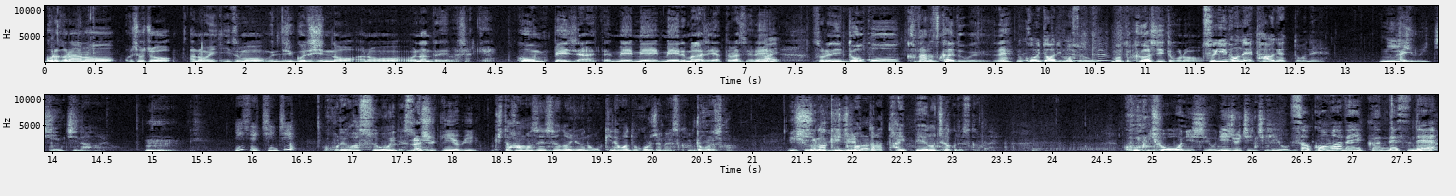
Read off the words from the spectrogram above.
これからあの、所長、あの、いつもじご自身の、あの、なんて言いましたっけ？ホームページじゃなくてメメメールマガジンやってますよね。はいそれに動向を必ず書いておくべきですね。書いてありますよ。もっと詳しいところを。次のね、ターゲットはね、21日なのよ。21日？これはすごいですよ来。週金曜日？北浜先生の言うような沖縄どころじゃないですか。どこですか？石垣島ったら台北の近くですからね。こ今日にしよう、21日金曜日。そこまで行くんですね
